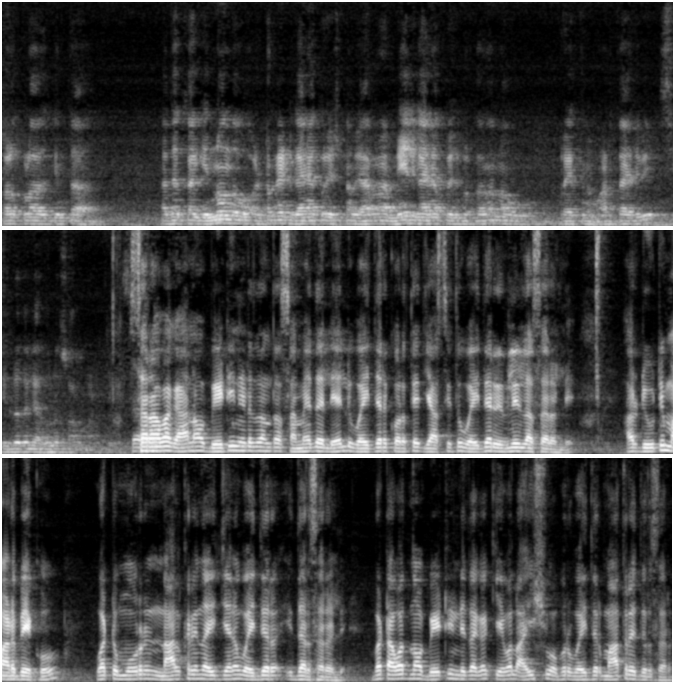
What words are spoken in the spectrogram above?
ಕಳ್ಕೊಳ್ಳೋದಕ್ಕಿಂತ ಅದಕ್ಕಾಗಿ ಇನ್ನೊಂದು ಅಲ್ಟರ್ನೇಟ್ ಗಾಯನಕೋಲಿಸ್ಟ್ ನಾವು ಯಾರ ಮೇಲ್ ಗೈನಕೋಲಿಸ್ಟ್ ಬರ್ತದೆ ನಾವು ಪ್ರಯತ್ನ ಮಾಡ್ತಾ ಇದ್ದೀವಿ ಶೀಘ್ರದಲ್ಲಿ ಅದನ್ನು ಸಾಲ್ವ್ ಮಾಡ್ತೀವಿ. ಸರ್, ಅವಾಗ ನಾವು ಭೇಟಿ ನೀಡಿದಂಥ ಸಮಯದಲ್ಲಿ ಅಲ್ಲಿ ವೈದ್ಯರ ಕೊರತೆ ಜಾಸ್ತಿ ಇತ್ತು. ವೈದ್ಯರು ಇರಲಿಲ್ಲ ಸರ್ ಅಲ್ಲಿ. ಅವ್ರು ಡ್ಯೂಟಿ ಮಾಡಬೇಕು. ಒಟ್ಟು ಮೂರ ನಾಲ್ಕರಿಂದ ಐದು ಜನ ವೈದ್ಯರು ಇದ್ದಾರೆ ಸರ್ ಅಲ್ಲಿ. ಬಟ್ ಅವತ್ತು ನಾವು ಭೇಟಿ ನೀಡಿದಾಗ ಕೇವಲ ಐಶು ಒಬ್ಬರು ವೈದ್ಯರು ಮಾತ್ರ ಇದ್ದರು ಸರ್.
